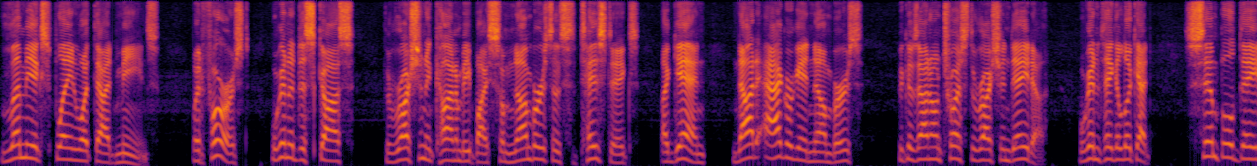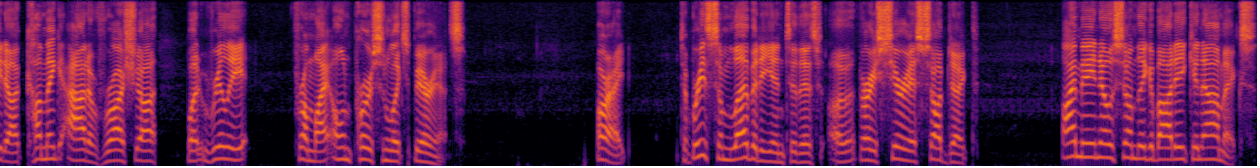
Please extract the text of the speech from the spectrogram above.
Let me explain what that means. But first, we're going to discuss the Russian economy by some numbers and statistics. Again, not aggregate numbers, because I don't trust the Russian data. We're going to take a look at simple data coming out of Russia but really from my own personal experience. All right, to breathe some levity into this a very serious subject, I may know something about economics.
